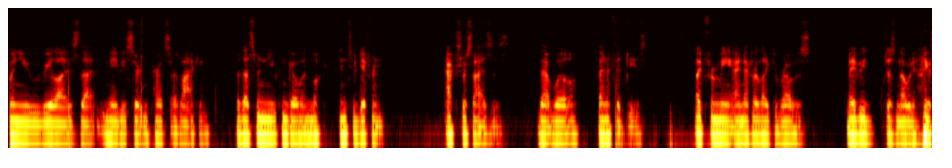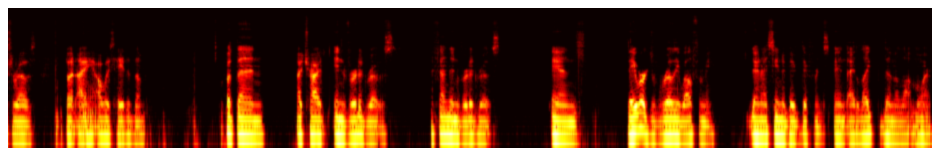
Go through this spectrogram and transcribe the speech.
when you realize that maybe certain parts are lacking. But that's when you can go and look into different exercises that will benefit these. Like for me, I never liked rows. Maybe just nobody likes rows, but I always hated them. But then I tried inverted rows. I found inverted rows. And they worked really well for me. And I seen a big difference and I liked them a lot more.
